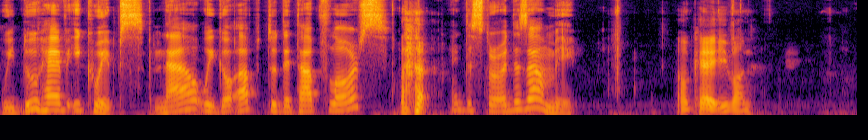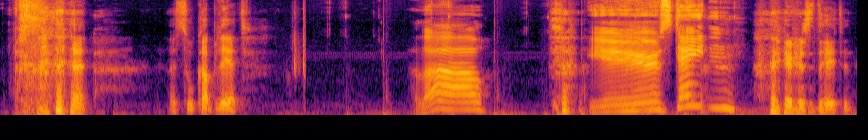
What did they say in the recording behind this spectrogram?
We do have equips. Now we go up to the top floors and destroy the zombie. Okay, Ivan. Suka blöd. Hello? Here's Dayton. Here's Dayton.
